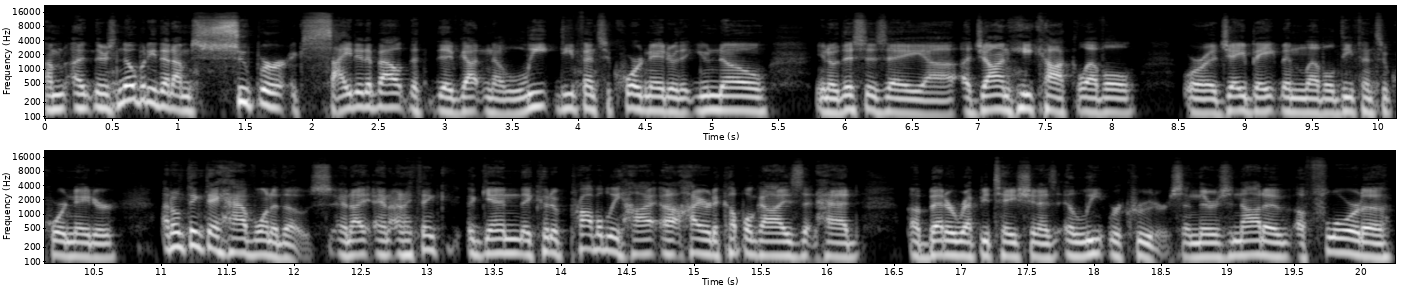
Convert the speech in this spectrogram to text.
I, there's nobody that I'm super excited about that they've got an elite defensive coordinator that you know, you know, this is a uh, a Jon Heacock level or a Jay Bateman level defensive coordinator. I don't think they have one of those, and I and, I think again they could have probably hi, uh, hired a couple guys that had a better reputation as elite recruiters, and there's not a, a Florida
